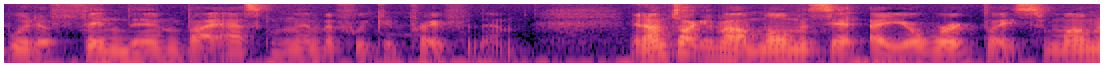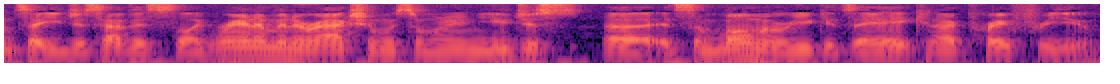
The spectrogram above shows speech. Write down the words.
would offend them by asking them if we could pray for them. And I'm talking about moments at, at, your workplace, moments that you just have this like random interaction with someone, and you just, uh, it's a moment where you could say, Hey, can I pray for you?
